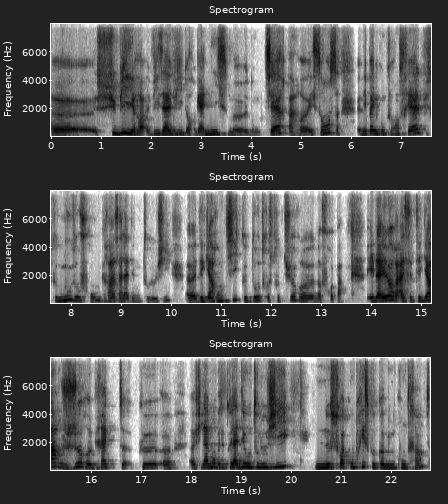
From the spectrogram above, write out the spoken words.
euh, subir vis-à-vis d'organismes donc tiers par essence n'est pas une concurrence réelle puisque nous offrons, grâce à la déontologie, des garanties que d'autres structures n'offrent pas. Et d'ailleurs, à cet égard, je regrette que finalement, peut-être que la déontologie ne soit comprise que comme une contrainte,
